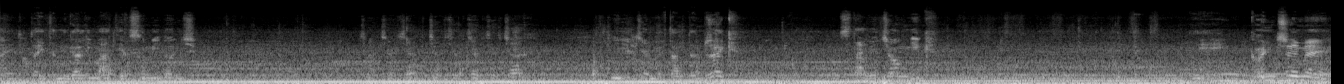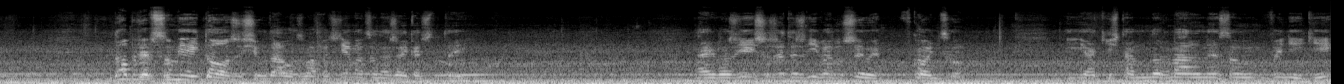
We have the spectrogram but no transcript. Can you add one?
A i tutaj ten galimatias ominąć. Ciach, ciach, ciach, ciach, ciach, ciach, ciach. I jedziemy w tamten brzeg. Stawię ciągnik. I kończymy. Dobre w sumie i to, że się udało złapać. Nie ma co narzekać tutaj. Najważniejsze, że te żniwa ruszyły w końcu. I jakieś tam normalne są wyniki.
